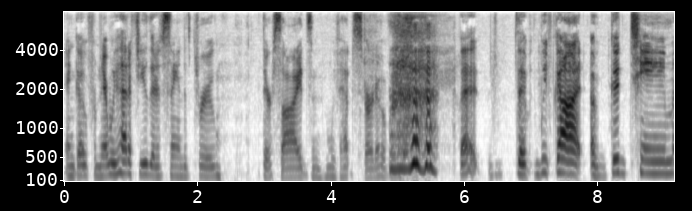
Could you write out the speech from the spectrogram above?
and go from there. We've had a few that have sanded through their sides and we've had to start over. But the, we've got a good team.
